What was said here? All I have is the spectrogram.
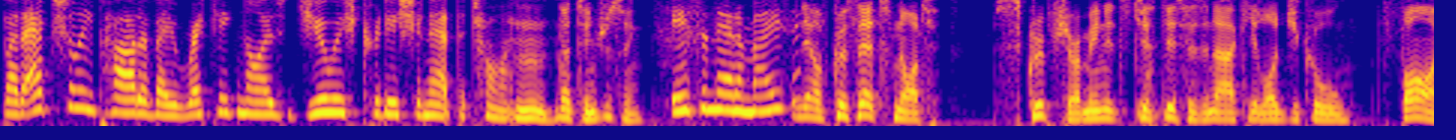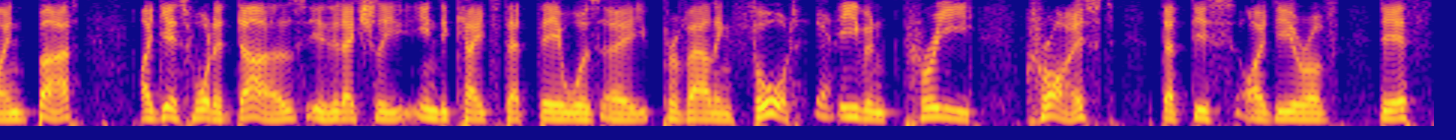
but actually part of a recognized Jewish tradition at the time. Mm, that's interesting. Isn't that amazing? Now, of course, that's not scripture. I mean, it's just this is an archaeological find, but I guess what it does is it actually indicates that there was a prevailing thought, Yeah. even pre Christ, that this idea of death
